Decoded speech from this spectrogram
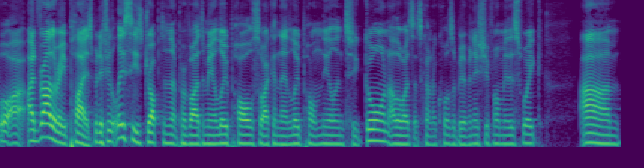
Well, I'd rather he plays, but if at least he's dropped and that provides me a loophole, so I can then loophole Neale into Gawn. Otherwise, that's going to cause a bit of an issue for me this week. Um,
